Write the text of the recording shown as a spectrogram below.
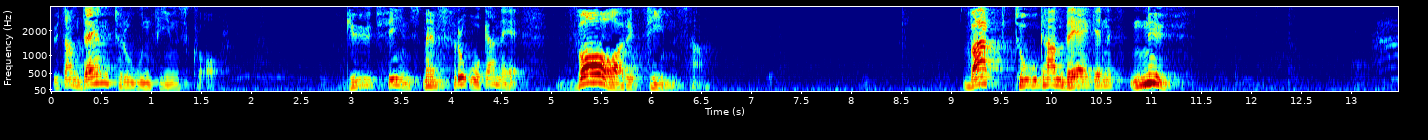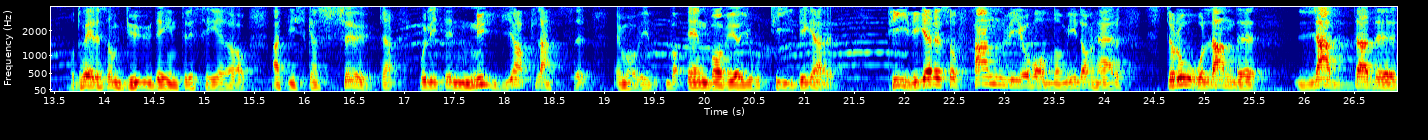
Utan den tron finns kvar. Gud finns, men frågan är, var finns han? Vart tog han vägen nu? Och då är det som Gud är intresserad av, att vi ska söka på lite nya platser än vad vi, än vad vi har gjort tidigare. Tidigare så fann vi ju honom i de här strålande, laddade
